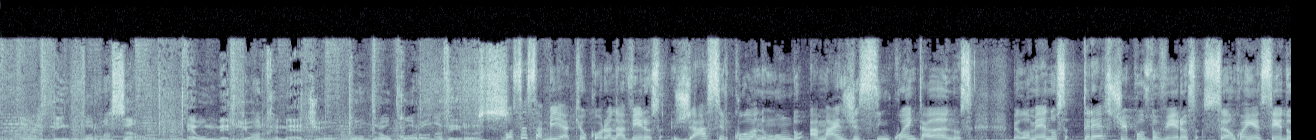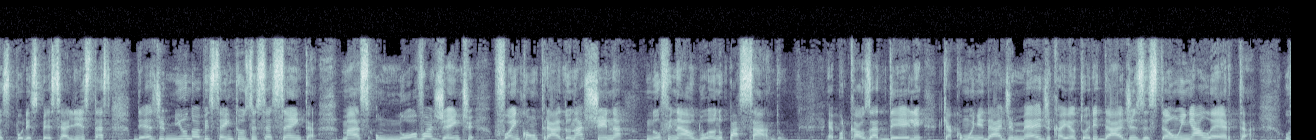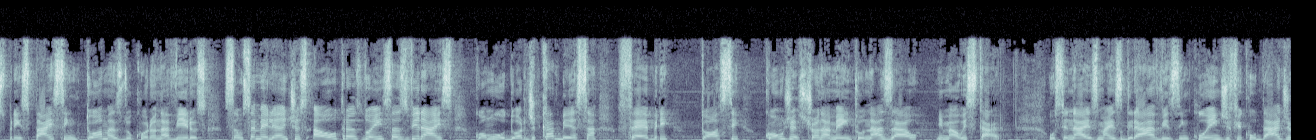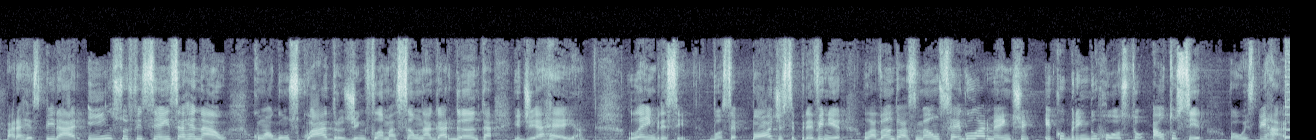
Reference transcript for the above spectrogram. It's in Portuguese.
Informação é o melhor remédio contra o coronavírus. Você sabia que o coronavírus já circula no mundo há mais de 50 anos? Pelo menos três tipos do vírus são conhecidos por especialistas desde 1960, mas um novo agente foi encontrado na China no final do ano passado. É por causa dele que a comunidade médica e autoridades estão em alerta. Os principais sintomas do coronavírus são semelhantes a outras doenças virais, como dor de cabeça, febre, tosse, congestionamento nasal e mal-estar. Os sinais mais graves incluem dificuldade para respirar e insuficiência renal, com alguns quadros de inflamação na garganta e diarreia. Lembre-se, você pode se prevenir lavando as mãos regularmente e cobrindo o rosto ao tossir ou espirrar.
